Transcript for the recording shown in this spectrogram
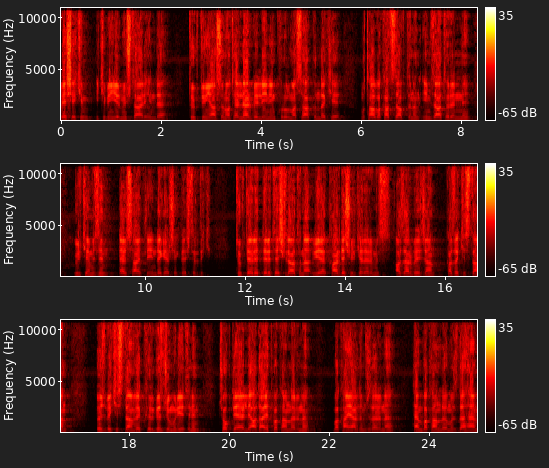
5 Ekim 2023 tarihinde Türk Dünyası Noterler Birliği'nin kurulması hakkındaki mutabakat zaptının imza törenini ülkemizin ev sahipliğinde gerçekleştirdik. Türk Devletleri Teşkilatı'na üye kardeş ülkelerimiz Azerbaycan, Kazakistan, Özbekistan ve Kırgız Cumhuriyeti'nin çok değerli adalet bakanlarını, bakan yardımcılarını hem bakanlığımızda hem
